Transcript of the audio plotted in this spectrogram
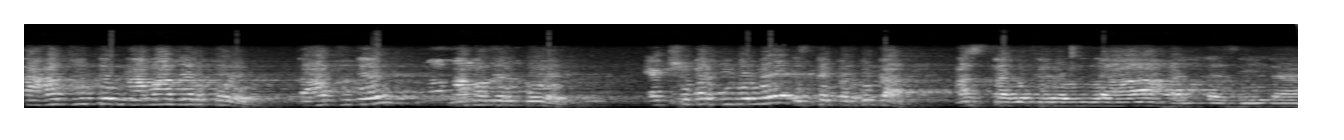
তাহাজুদের নামাজের পরে তাহাজুদের নামাজের পরে একশো বার কি করবে? ইস্তেকবার কোনটা আস্তাগফিরুল্লাহ আল্লাযী লা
